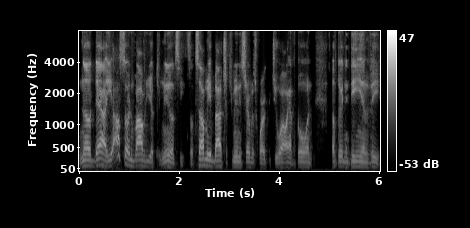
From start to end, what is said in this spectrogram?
No doubt. You're also involved in your community. So tell me about your community service work that you all have going up there in the DMV.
